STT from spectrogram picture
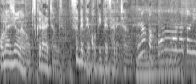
同じようなのを作られちゃうんですよ。全てコピペされちゃうんで。なんか本物と偽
